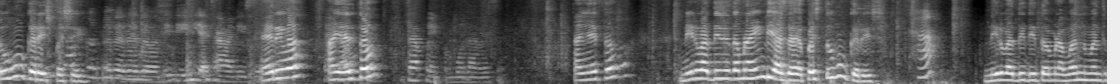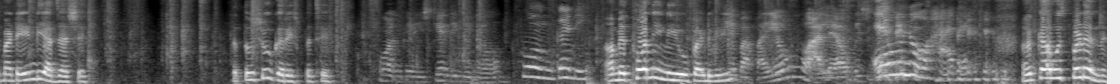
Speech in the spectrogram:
તું શું કરીશ પછી? હે રીવા? અહીંયા તો? અહીંયા તો? નિર્વા દીદી તો હમણાં ઇન્ડિયા જાય પછી તું શું કરીશ? નિર્વા દીદી તો હમણાં વન મંથ માટે ઇન્ડિયા જશે. તો તું શું કરીશ પછી? ફોન કરીશ કે દીદીને હું અમે ફોની નહીં ઉપાડવી. એ બાપા એવું નો હાલે આવું પછી. હકાવું જ પડે ને.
